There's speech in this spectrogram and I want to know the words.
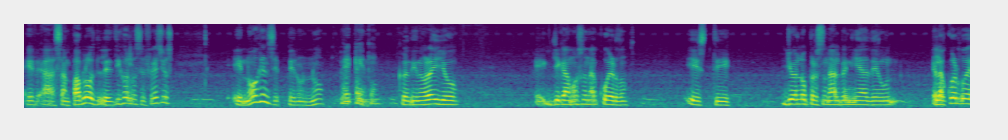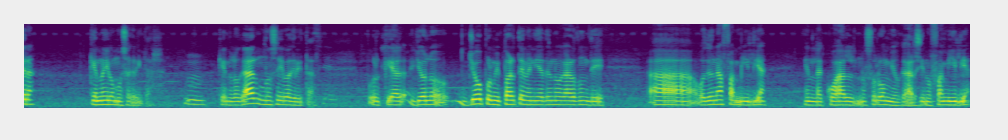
Eh, a San Pablo les dijo a los efesios, enójense, pero no pequen. Cuando Dinora y yo eh, llegamos a un acuerdo, este, yo en lo personal venía de un... El acuerdo era que no íbamos a gritar, mm. que en el hogar no se iba a gritar porque yo, yo por mi parte venía de un hogar donde, ah, o de una familia en la cual, no solo mi hogar, sino familia,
